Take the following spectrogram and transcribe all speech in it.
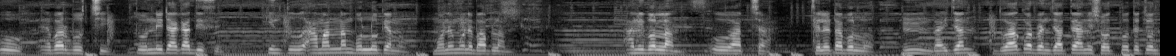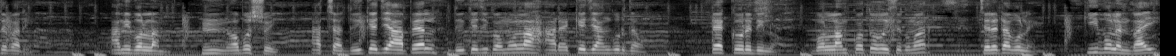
ও, এবার বুঝছি, তন্নি টাকা দিছে। কিন্তু আমার নাম বলল কেন? মনে মনে ভাবলাম। আমি বললাম, ও আচ্ছা ছেলেটা বলল, হুম, ভাইজান, দোয়া করবেন যাতে আমি সৎ পথে চলতে পারি। আমি বললাম, হুম, অবশ্যই। আচ্ছা দুই কেজি আপেল, দুই কেজি কমলা আর এক কেজি আঙ্গুর দাও। প্যাক করে দিল। বললাম, কত হয়েছে তোমার? ছেলেটা বলে, কি বলেন ভাই?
